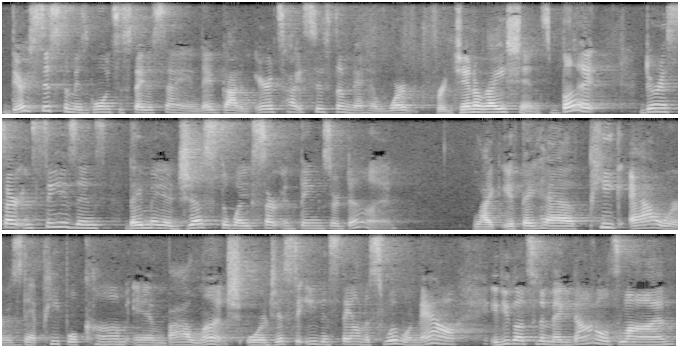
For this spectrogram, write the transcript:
their system is going to stay the same. They've got an airtight system that have worked for generations, but during certain seasons, they may adjust the way certain things are done. Like if they have peak hours that people come and buy lunch or just to even stay on the swivel. Now, if you go to the McDonald's line,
